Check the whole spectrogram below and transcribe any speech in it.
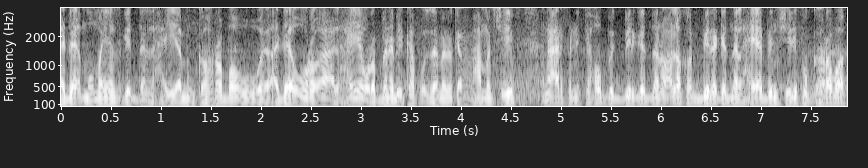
أداء مميز جدا الحقيقة من كهربا واداؤه رائع الحقيقة وربنا بيكافئه زي ما بيكافئ محمد شريف. أنا عارف إن في حب كبير جدا وعلاقة كبيرة جدا الحقيقة بين شريف وكهربا.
